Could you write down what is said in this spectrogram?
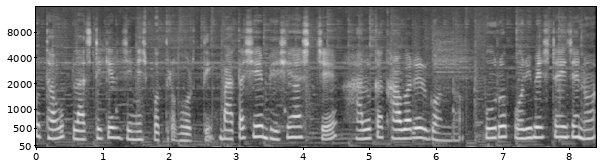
কোথাও প্লাস্টিকের জিনিসপত্র ভর্তি। বাতাসে ভেসে আসছে হালকা খাবারের গন্ধ। পুরো পরিবেশটাই যেন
